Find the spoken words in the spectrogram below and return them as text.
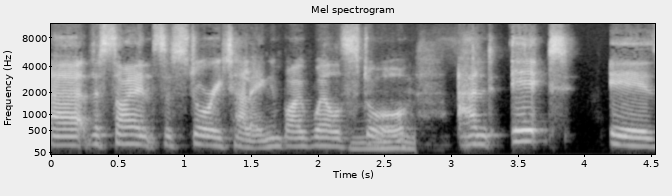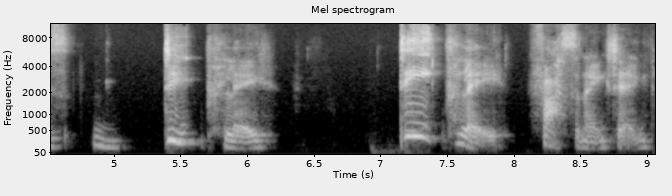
uh, "The Science of Storytelling" by Will Storr, Mm. and it is deeply, deeply fascinating.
